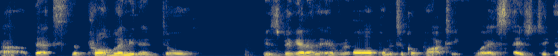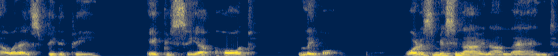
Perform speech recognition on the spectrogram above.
Uh, that the problem in Edo is bigger than every all political party, whether it's, SD, uh, whether it's PDP, APC, Accord, Labour. What is missing now in our land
